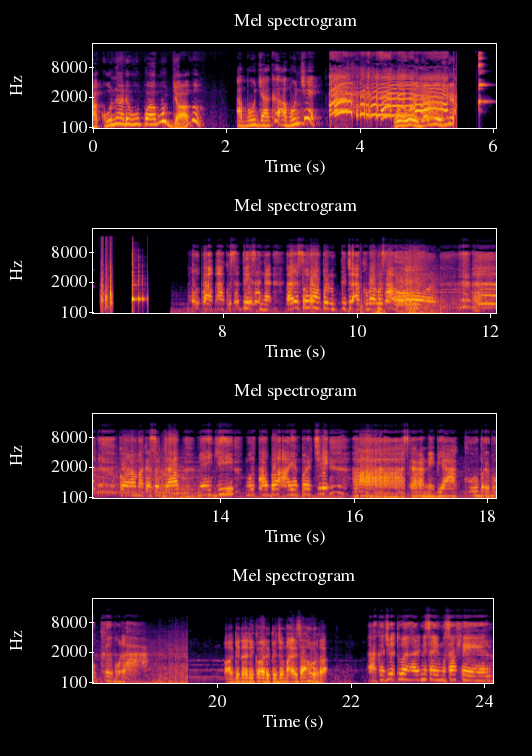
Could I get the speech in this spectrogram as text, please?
Aku ni ada rupa Abuja ke? Abuja ke Abunjit? Woi, woi, jaga sikit. Oh, tak aku sedih sangat. Tak ada seorang pun kejut aku bangun sahur. Ah, Korang makan sedap, Maggi, murtabak, ayam percik. Ah, sekarang ni biar aku berbuka pula. Pagi tadi kau ada kejut mail sahur tak? Tak kejut tuan, hari ni saya musafir.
